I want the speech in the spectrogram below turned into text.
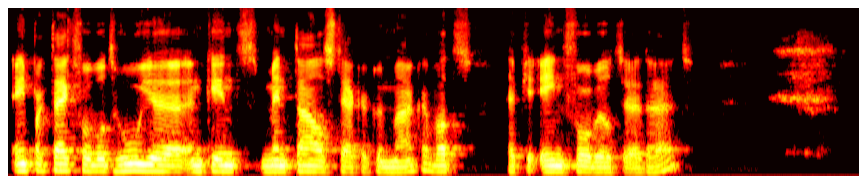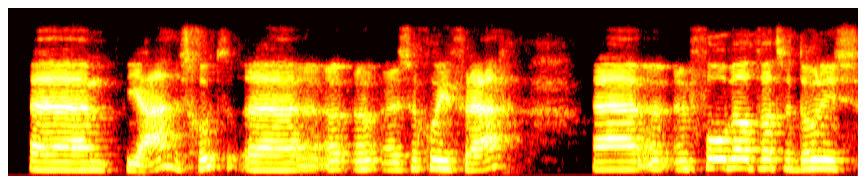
een praktijkvoorbeeld hoe je een kind mentaal sterker kunt maken? Wat, heb je één voorbeeld eruit? Um, ja, dat is goed. Uh, dat is een goede vraag. Een, een, voorbeeld wat we doen is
